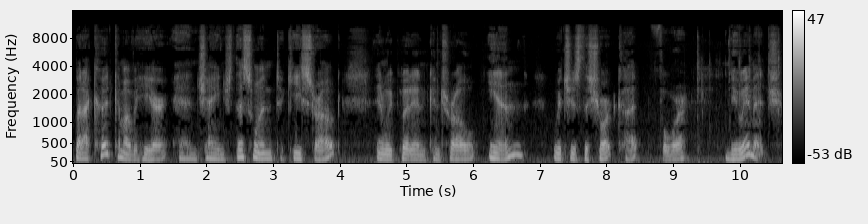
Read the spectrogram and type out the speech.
But I could come over here and change this one to keystroke, and we put in Control N, which is the shortcut for new image.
